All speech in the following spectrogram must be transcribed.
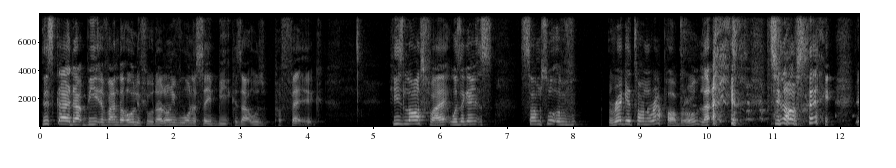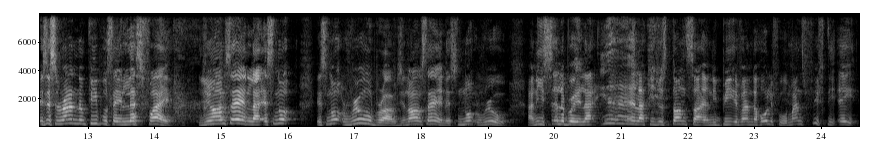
This guy that beat Evander Holyfield, I don't even want to say beat because that was pathetic. His last fight was against some sort of reggaeton rapper, bro. Like, do you know what I'm saying? It's just random people saying, let's fight. You know what I'm saying? Like, it's not. It's not real, bruv. Do you know what I'm saying? It's not real. And he's celebrating like, yeah, like he just done something. He beat Evander Holyfield. Man's 58.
